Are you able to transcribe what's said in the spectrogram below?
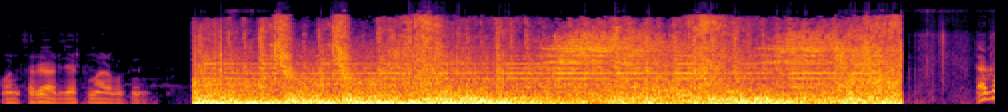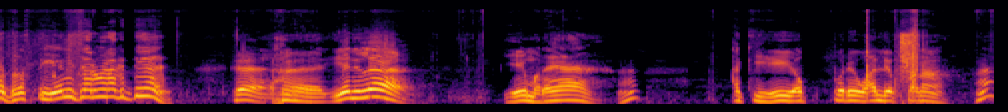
ಒಂದು ಸರಿ ಅಡ್ಜಸ್ಟ್ ಮಾಡ್ಬೇಕು ನೀ. ಯಾಕೆ ದೋಸ್ತ ಏನು ವಿಚಾರ ಮಾಡಕತ್ತಿ? ಏ ಏನಿಲ್ಲ. ಏ ಮರಯ್ಯ ಅಕ್ಕಿ ಅಪ್ಪರೇ ವಾಲ್ಯಪ್ಪನ. ಹಾಂ?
